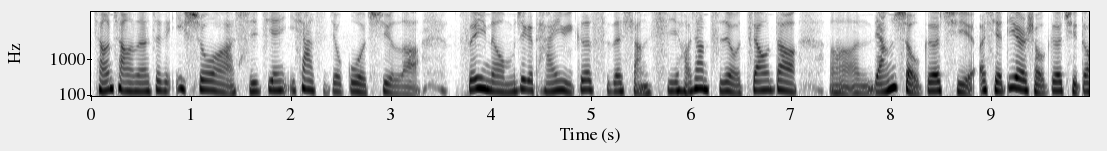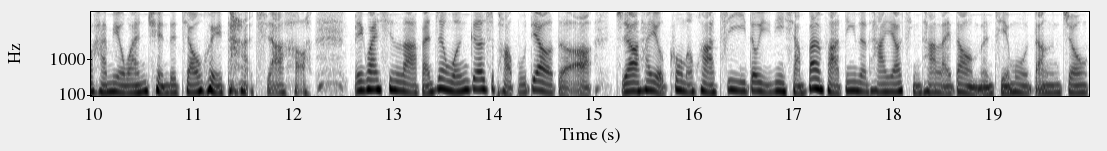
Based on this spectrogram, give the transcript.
常常呢这个一说啊，时间一下子就过去了。所以呢，我们这个台语歌词的赏析好像只有教到呃两首歌曲，而且第二首歌曲都还没有完全的教会大家哈。没关系啦，反正文哥是跑不掉的啊，只要他有空的话，志毅都一定想办法盯着他，邀请他来到我们节目当中。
